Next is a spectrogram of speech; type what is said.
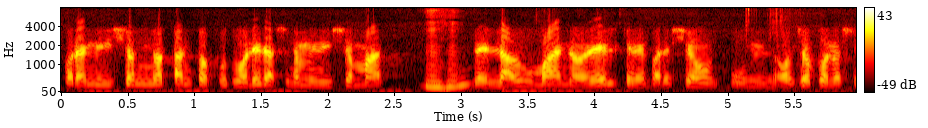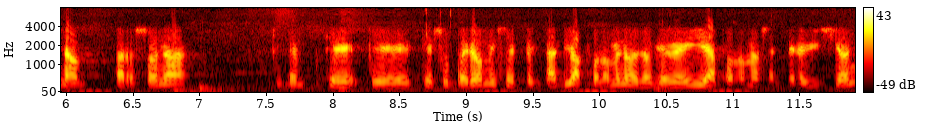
por ahí mi visión no tanto futbolera, sino mi visión más del lado humano de él, que me pareció un, un, o yo conocí una persona que, superó mis expectativas, por lo menos de lo que veía, por lo menos en televisión,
